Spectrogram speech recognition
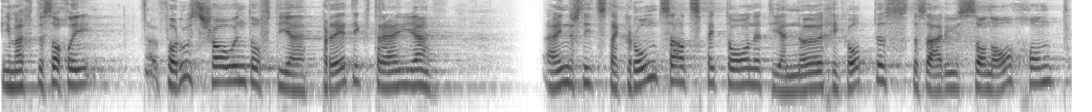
Ich möchte so ein bisschen vorausschauend auf die Predigtreihe einerseits den Grundsatz betonen, die Nähe Gottes, dass er uns so nachkommt.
